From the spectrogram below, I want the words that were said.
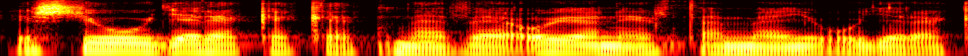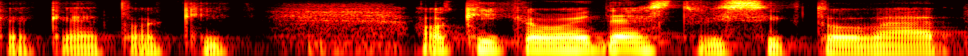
és jó gyerekeket neve, olyan értelemben jó gyerekeket, akik, akik majd ezt viszik tovább,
